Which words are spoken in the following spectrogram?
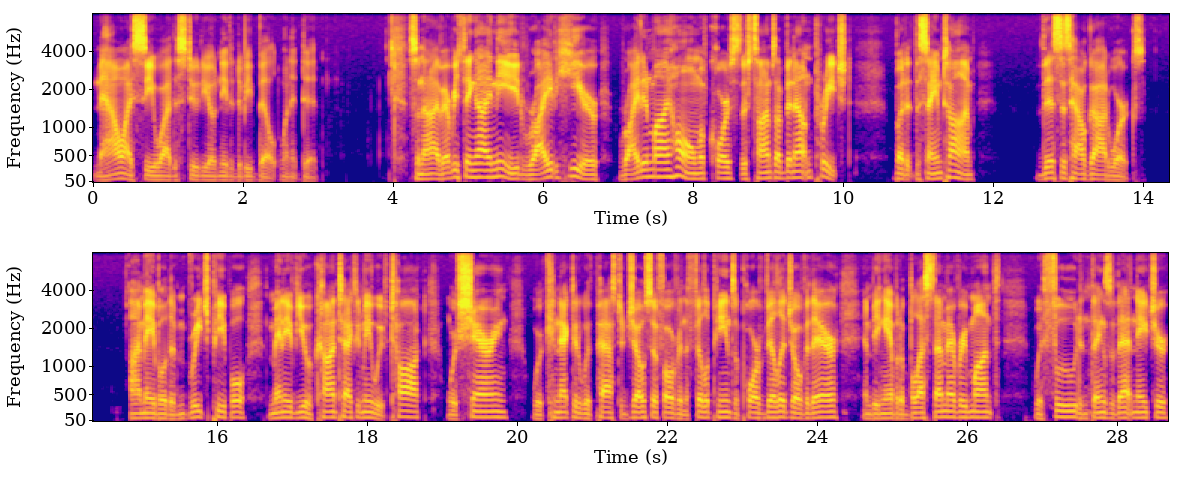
now I see why the studio needed to be built when it did. So now I have everything I need right here, right in my home. Of course, there's times I've been out and preached, but at the same time, this is how God works. I'm able to reach people. Many of you have contacted me. We've talked. We're sharing. We're connected with Pastor Joseph over in the Philippines, a poor village over there, and being able to bless them every month with food and things of that nature.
